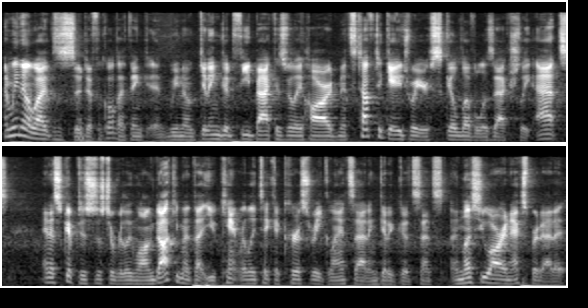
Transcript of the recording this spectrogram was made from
and we know why this is so difficult. I think and we know getting good feedback is really hard, and it's tough to gauge where your skill level is actually at. And a script is just a really long document that you can't really take a cursory glance at and get a good sense, unless you are an expert at it,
